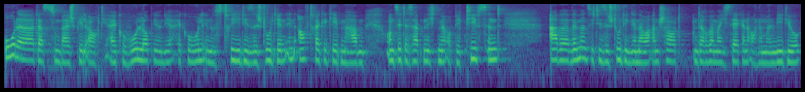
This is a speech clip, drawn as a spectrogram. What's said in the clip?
oder dass zum Beispiel auch die Alkohollobby und die Alkoholindustrie diese Studien in Auftrag gegeben haben und sie deshalb nicht mehr objektiv sind. Aber wenn man sich diese Studien genauer anschaut, und darüber mache ich sehr gerne auch nochmal ein Video,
